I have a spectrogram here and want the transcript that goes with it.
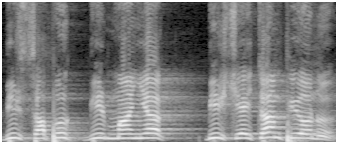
bir sapık, bir manyak, bir şeytan piyonu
